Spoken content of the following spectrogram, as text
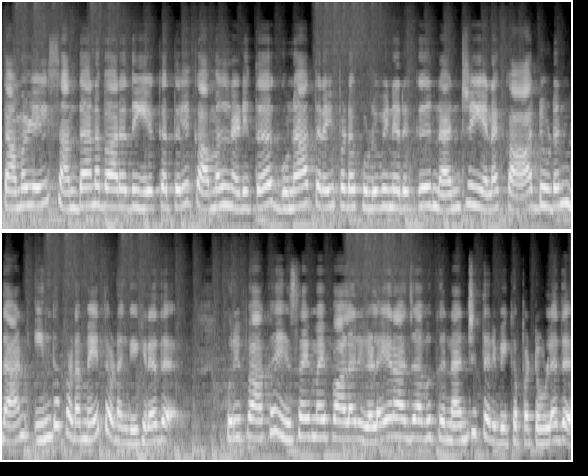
தமிழில் சந்தான பாரதி இயக்கத்தில் கமல் நடித்த குணா திரைப்பட குழுவினருக்கு நன்றி என கார்டுடன் தான் இந்த படமே தொடங்குகிறது. குறிப்பாக இசையமைப்பாளர் இளையராஜாவுக்கு நன்றி தெரிவிக்கப்பட்டுள்ளது.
